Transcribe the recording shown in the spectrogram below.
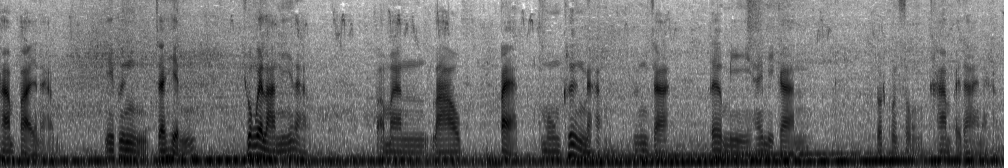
ข้ามไปนะครับ นี่เพิ่งจะเห็นช่วงเวลานี้นะครับ ประมาณราว8โมงครึ่งนะครับเพิ่งจะเริ่มมีให้มีการรถขนส่งข้ามไปได้นะครับ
